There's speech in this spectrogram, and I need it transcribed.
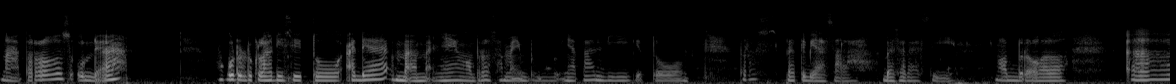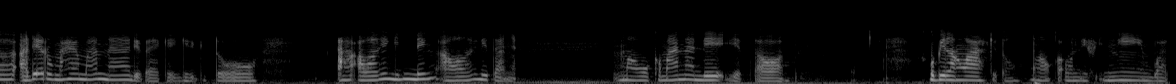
Nah terus udah aku duduklah di situ. Ada mbak-mbaknya yang ngobrol sama ibu-ibunya tadi gitu. Terus berarti biasalah basa-basi ngobrol. Uh, adik rumahnya mana? ditanya kayak gitu gitu awalnya gini deng awalnya ditanya mau ke mana dek gitu. Aku bilang lah gitu mau ke univ ini buat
